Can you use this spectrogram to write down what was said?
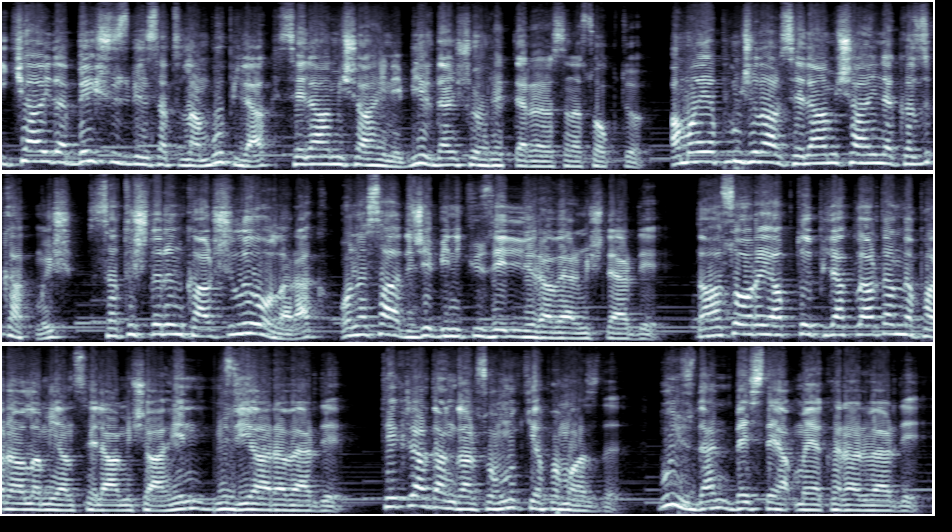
İki ayda 500 bin satılan bu plak Selami Şahin'i birden şöhretler arasına soktu. Ama yapımcılar Selami Şahin'e kazık atmış, satışların karşılığı olarak ona sadece 1250 lira vermişlerdi. Daha sonra yaptığı plaklardan da para alamayan Selami Şahin müziğe ara verdi. Tekrardan garsonluk yapamazdı. Bu yüzden beste yapmaya karar verdi.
